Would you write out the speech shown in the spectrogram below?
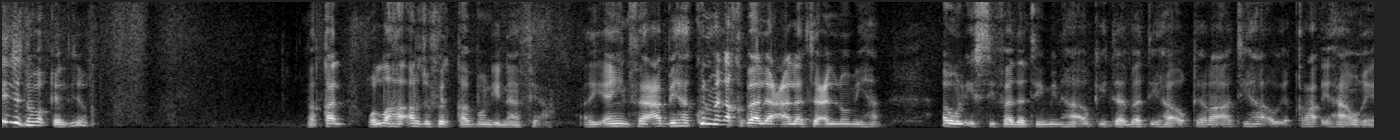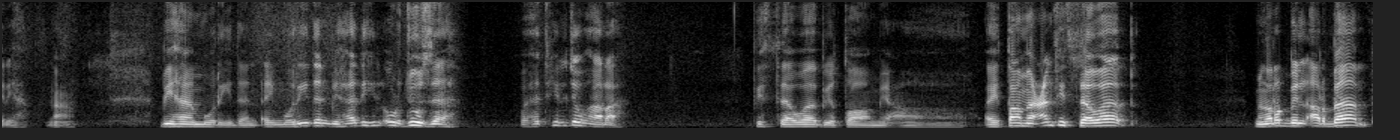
يجهد مقل فقال والله أرجو في القبول نافعة أي أن ينفع بها كل من أقبل على تعلمها أو الاستفادة منها أو كتابتها أو قراءتها أو إقرائها أو غيرها. نعم. بها مريدا أي مريدا بهذه الأرجوزة وهذه الجوهرة. في الثواب طامعا أي طامعا في الثواب. من رب الأرباب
